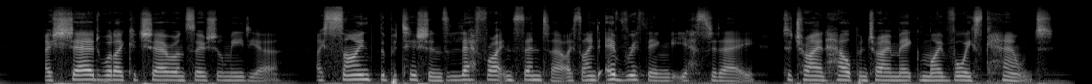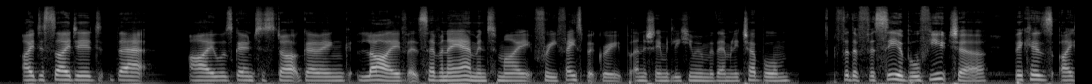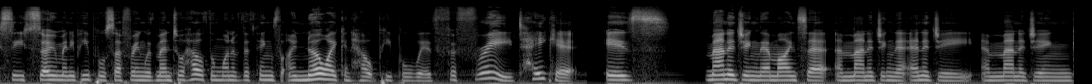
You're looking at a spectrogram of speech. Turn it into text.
I shared what I could share on social media. I signed the petitions left, right, and centre. I signed everything yesterday to try and help and try and make my voice count. I decided that I was going to start going live at 7 a.m. into my free Facebook group, Unashamedly Human with Emily Chubbourne, for the foreseeable future because I see so many people suffering with mental health. And one of the things that I know I can help people with for free, take it, is managing their mindset and managing their energy and managing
